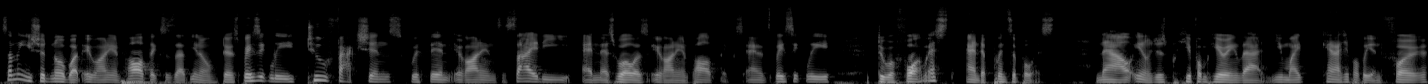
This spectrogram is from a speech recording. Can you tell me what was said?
something you should know about Iranian politics is that, you know, there's basically two factions within Iranian society and as well as Iranian politics. And it's basically the reformist and the principalist. Now, you know, just from hearing that, you might can actually probably infer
